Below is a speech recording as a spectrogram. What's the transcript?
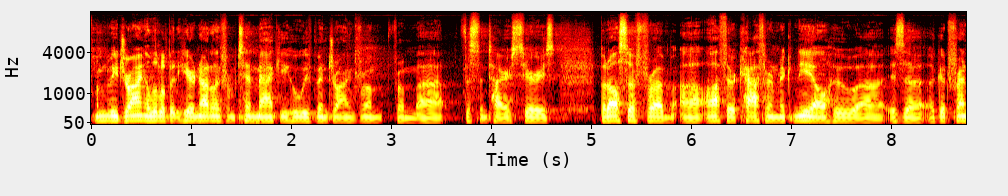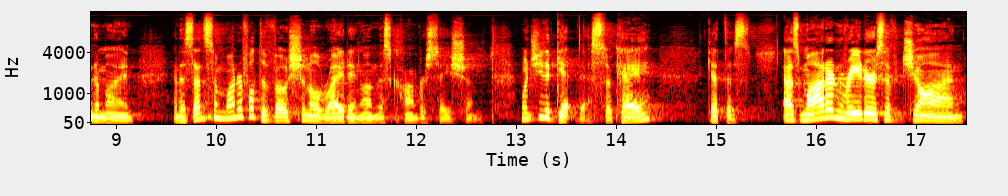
I'm going to be drawing a little bit here, not only from Tim Mackie, who we've been drawing from from uh, this entire series, but also from uh, author Catherine McNiel, who uh, is a, a, good friend of mine and has done some wonderful devotional writing on this conversation. I want you to get this, okay? Get this. As modern readers of John,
